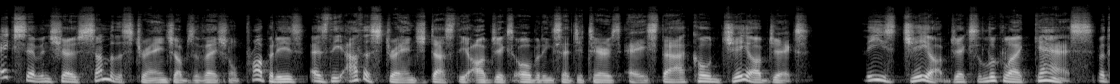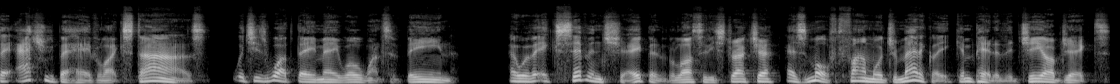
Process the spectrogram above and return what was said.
X7 shows some of the strange observational properties as the other strange dusty objects orbiting Sagittarius A star called G objects. These G objects look like gas, but they actually behave like stars, which is what they may well once have been. However, X7's shape and velocity structure has morphed far more dramatically compared to the G objects.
